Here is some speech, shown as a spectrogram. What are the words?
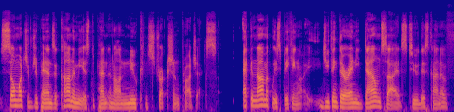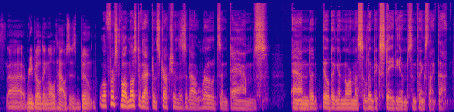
so much of Japan's economy is dependent on new construction projects. Economically speaking, do you think there are any downsides to this kind of uh, rebuilding old houses boom? Well, first of all, most of that construction is about roads and dams and uh, building enormous Olympic stadiums and things like that.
